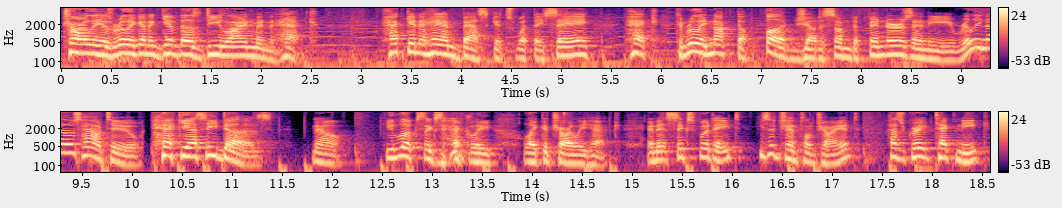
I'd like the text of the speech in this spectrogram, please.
Charlie is really going to give those D linemen heck. Heck in a handbasket's what they say. Heck can really knock the fudge out of some defenders, and he really knows how to. Heck yes, he does. Now, he looks exactly like a Charlie Heck. And at six foot eight, he's a gentle giant, has great technique,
